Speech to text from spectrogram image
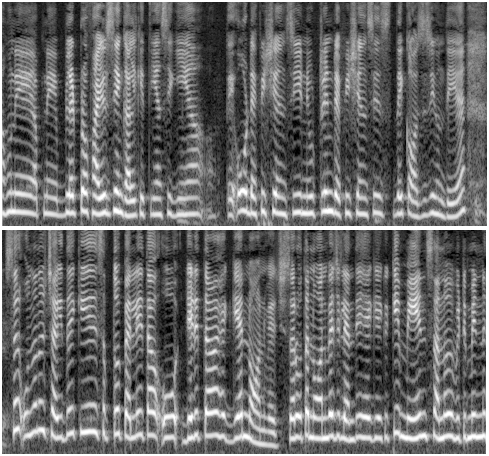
ਹੁਣੇ ਆਪਣੇ ਬਲੱਡ ਪ੍ਰੋਫਾਈਲਸ ਦੀਆਂ ਗੱਲ ਕੀਤੀਆਂ ਸੀਗੀਆਂ ਤੇ ਉਹ ਡੈਫੀਸ਼ੀਐਂਸੀ ਨਿਊਟ੍ਰੀਨ ਡੈਫੀਸ਼ੀਐਂਸੀਜ਼ ਦੇ ਕਾਜ਼ਸ ਹੀ ਹੁੰਦੇ ਆ। ਸਰ ਉਹਨਾਂ ਨੂੰ ਚਾਹੀਦਾ ਹੈ ਕਿ ਸਭ ਤੋਂ ਪਹਿਲੇ ਤਾਂ ਉਹ ਜਿਹੜੇ ਤਾਂ ਹੈਗੇ ਆ ਨਾਨ ਵੈਜ ਸਰ ਉਹ ਤਾਂ ਨਾਨ ਵੈਜ ਲੈਂਦੇ ਹੈਗੇ ਆ ਕਿਉਂਕਿ ਮੇਨ ਸਾਨੂੰ ਵਿਟਾਮਿਨ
